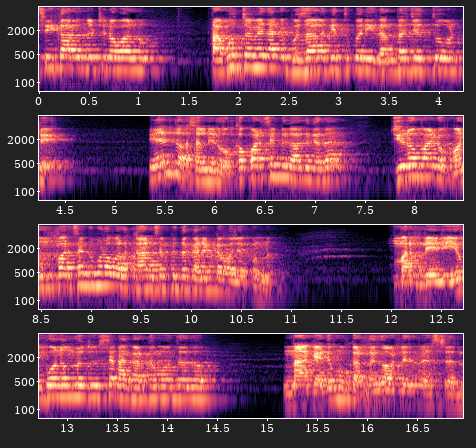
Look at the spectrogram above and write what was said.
శ్రీకారం చుట్టిన వాళ్ళు ప్రభుత్వమే దాన్ని భుజాలకు ఎత్తుకొని ఇదంతా చేస్తూ ఉంటే ఏందో అసలు నేను ఒక్క పర్సెంట్ కాదు కదా. జీరో పాయింట్ వన్ పర్సెంట్ కూడా వాళ్ళ కాన్సెప్ట్తో కనెక్ట్ అవ్వలేకున్నా. మరి నేను ఏ కోణంలో చూస్తే నాకు అర్థమవుతుందో? నాకైతే మాకు అర్థం కావట్లేదు మాస్టర్.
